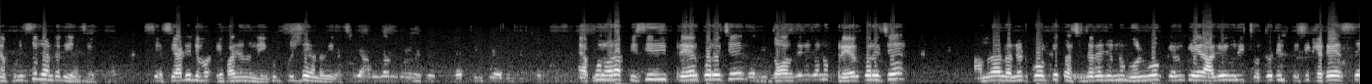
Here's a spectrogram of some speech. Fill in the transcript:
না পুলিশের আছে নেই পুলিশের আছে। এখন ওরা পিসি প্রেয়ার করেছে, দশ দিনের জন্য প্রেয়ার করেছে আমরা লনেট কোর্টকে কনসিডারের জন্য বলব কেন কি এর আগে উনি চোদ্দ দিন পিসি খেটে এসছে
